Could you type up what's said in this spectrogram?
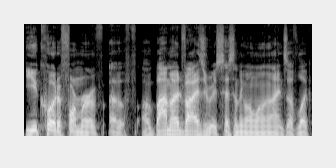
you quote a former of, of Obama advisor who says something along the lines of, "Look,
